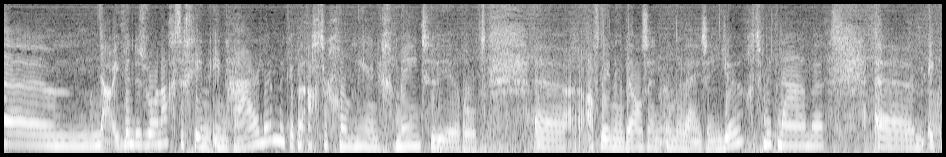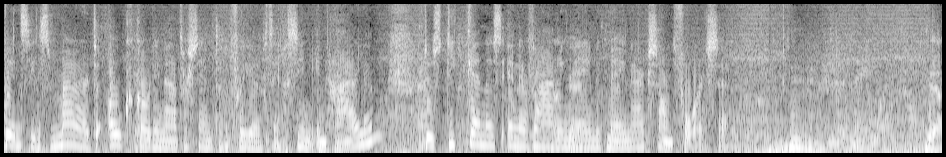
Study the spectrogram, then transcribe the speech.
Ehm, nou, ik ben dus woonachtig in, in Haarlem. Ik heb een achtergrond meer in de gemeentewereld. Eh, afdelingen welzijn, onderwijs en jeugd met name. Ehm, ik ben sinds maart ook coördinator Centrum voor Jeugd en Gezin in Haarlem. Dus die kennis en ervaring neem ik mee naar het Zandvoortse. Ja.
